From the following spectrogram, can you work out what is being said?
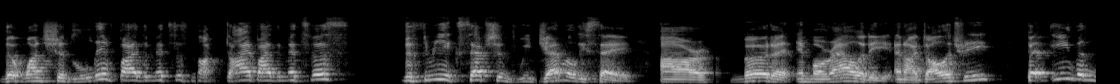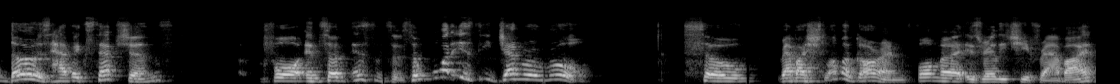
that one should live by the mitzvahs, not die by the mitzvahs. The three exceptions we generally say are murder, immorality, and idolatry. But even those have exceptions for in certain instances. So, what is the general rule? So, Rabbi Shlomo Goren, former Israeli chief rabbi,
